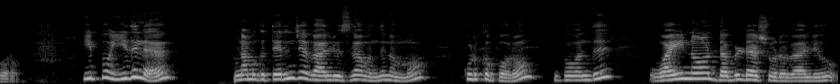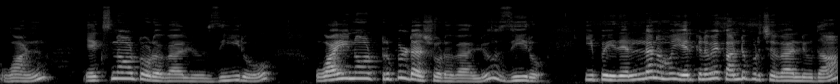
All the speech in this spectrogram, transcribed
போகிறோம் இப்போ இதில் நமக்கு தெரிஞ்ச வேல்யூஸ்லாம் வந்து நம்ம கொடுக்க போகிறோம் இப்போ வந்து ஒய் நாட் டபுள் டேஷோட வேல்யூ ஒன் எக்ஸ் நாட்டோட value zero y naught triple டேஷோட வேல்யூ ஜீரோ இப்போ இதெல்லாம் நம்ம ஏற்கனவே கண்டுபிடிச்ச வேல்யூ தான்.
